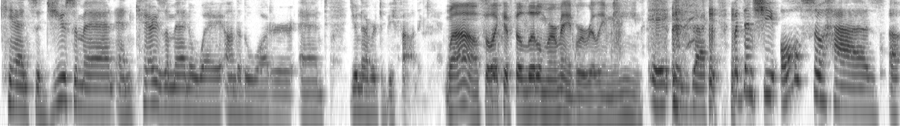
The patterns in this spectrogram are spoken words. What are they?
can seduce a man and carries a man away under the water, and you're never to be found again. Wow. So, so, like if the Little Mermaid were really mean. exactly. but then she also has uh,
